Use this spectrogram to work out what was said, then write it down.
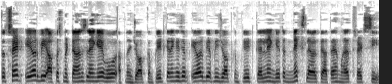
تو تھریڈ اے اور بی آپس میں ٹرنس لیں گے، وہ اپنا جاب کمپلیٹ کریں گے۔ جب اے اور بی اپنی جاب کمپلیٹ کر لیں گے، تو نیکسٹ لیول پہ آتا ہے ہمارا thread C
